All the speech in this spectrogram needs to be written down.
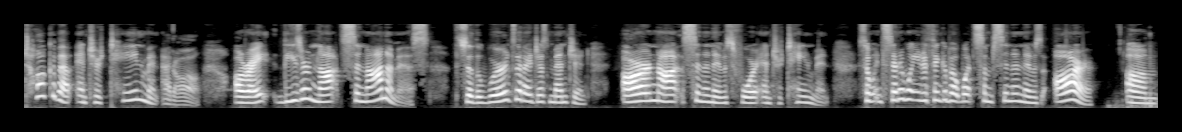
talk about entertainment at all. All right, these are not synonymous. So, the words that I just mentioned, are not synonyms for entertainment. So instead, I want you to think about what some synonyms are um,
